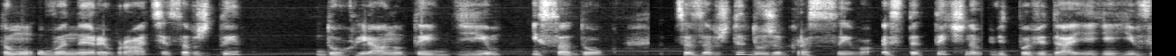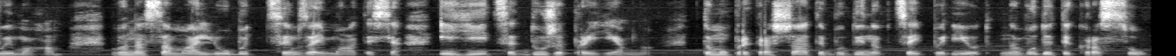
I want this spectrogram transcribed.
Тому у Венери в раці завжди доглянутий дім і садок. Це завжди дуже красиво, естетично відповідає її вимогам. Вона сама любить цим займатися, і їй це дуже приємно. Тому прикрашати будинок в цей період, наводити красу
